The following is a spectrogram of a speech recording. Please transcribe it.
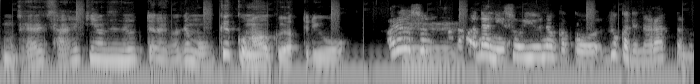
でもぜ最近は全然打ってないから、でも結構長くやってるよ。あれはそは何？そういうなんかこう、どっかで習ったの？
